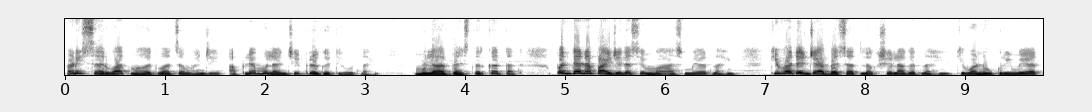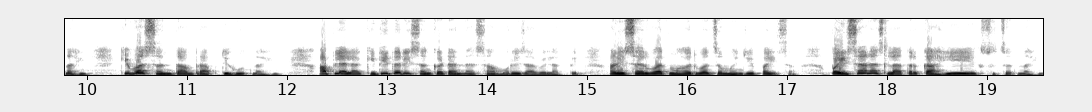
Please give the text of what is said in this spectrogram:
आणि सर्वात महत्त्वाचं म्हणजे आपल्या मुलांची प्रगती होत नाही. मुलं अभ्यास तर करतात पण त्यांना पाहिजे तसे मास मिळत नाही किंवा त्यांच्या अभ्यासात लक्ष लागत नाही किंवा नोकरी मिळत नाही किंवा संतान प्राप्ती होत नाही. आपल्याला कितीतरी संकटांना सामोरे जावे लागते. आणि सर्वात महत्त्वाचं म्हणजे पैसा. पैसा नसला तर काही एक सुचत नाही.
